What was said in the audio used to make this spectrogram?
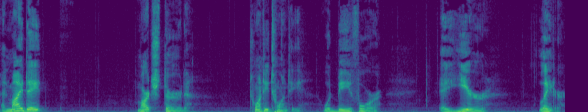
And my date, March 3rd, 2020, would be for a year later.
